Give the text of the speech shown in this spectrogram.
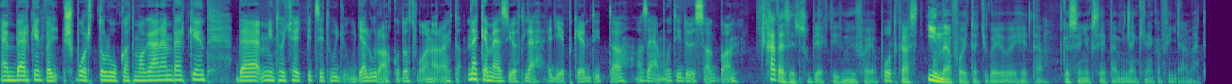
emberként, vagy sportolókat magánemberként, de mintha egy picit úgy, úgy eluralkodott volna rajta. Nekem ez jött le egyébként itt a, az elmúlt időszakban. Hát ez egy szubjektív műfaj a podcast, innen folytatjuk a jövő héten. Köszönjük szépen mindenkinek a figyelmet.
